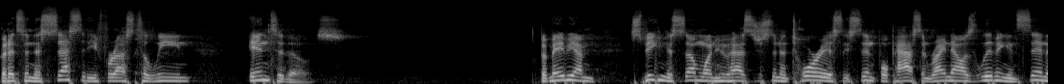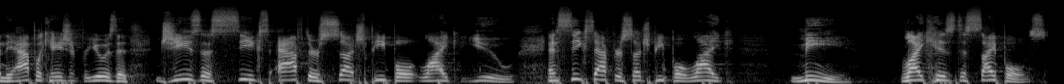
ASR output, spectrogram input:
But it's a necessity for us to lean into those. But maybe I'm speaking to someone who has just a notoriously sinful past and right now is living in sin. And the application for you is that Jesus seeks after such people like you and seeks after such people like me, like his disciples.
